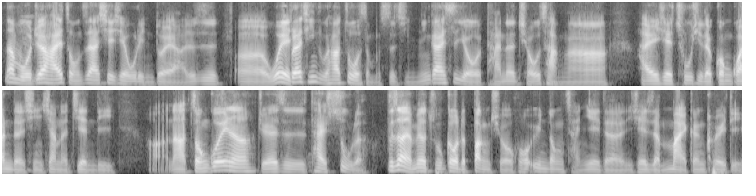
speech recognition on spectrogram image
那我觉得还总之还谢谢吴领队啊，就是呃我也不太清楚他做什么事情，应该是有谈的球场啊，还有一些出席的公关的形象的建立。啊，那总归呢，觉得是太素了，不知道有没有足够的棒球或运动产业的一些人脉跟 credit，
